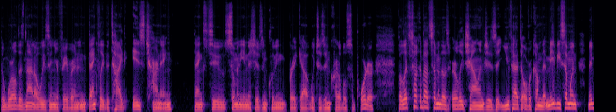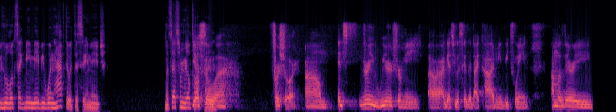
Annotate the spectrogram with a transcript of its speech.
The world is not always in your favor, and, and thankfully, the tide is turning thanks to so many initiatives, including Breakout, which is an incredible supporter. But let's talk about some of those early challenges that you've had to overcome that maybe someone, maybe who looks like me, maybe wouldn't have to at the same age. Let's have some real talk. Yeah, so uh, for sure. Um, it's very weird for me. Uh, I guess you would say the dichotomy between I'm a very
